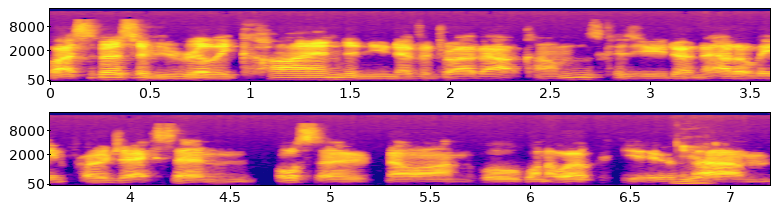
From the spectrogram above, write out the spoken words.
vice versa, if you're really kind and you never drive outcomes because you don't know how to lead projects, then also no one will want to work with you. Yeah. Um,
